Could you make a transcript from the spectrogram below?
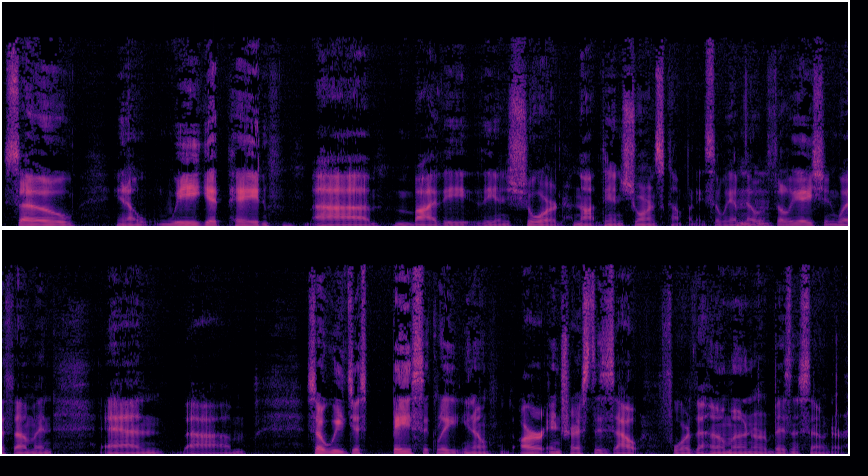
So, you know, we get paid uh, by the, the insured, not the insurance company. So we have mm-hmm. no affiliation with them, and and um, so we just basically, you know, our interest is out for the homeowner or business owner.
